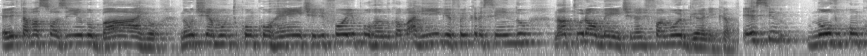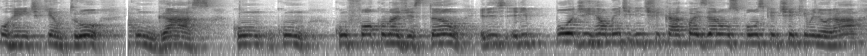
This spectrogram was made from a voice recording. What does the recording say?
ele estava sozinho no bairro, não tinha muito concorrente, ele foi empurrando com a barriga e foi crescendo naturalmente, né, de forma orgânica. Esse novo concorrente que entrou com gás, com, com, com foco na gestão, ele, ele pôde realmente identificar quais eram os pontos que ele tinha que melhorar,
